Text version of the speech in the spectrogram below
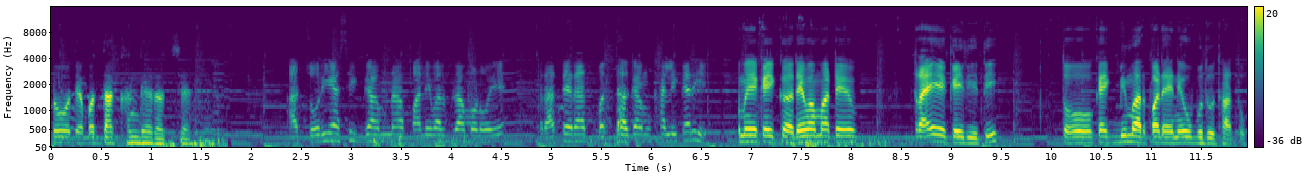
તો ત્યાં બધા ખંડેર જ છે. આ ચોર્યાસી ગામના પાલીવાલ બ્રાહ્મણોએ રાતે રાત બધા ગામ ખાલી કરી અમે કંઈક રહેવા માટે ટ્રાય કરી હતી. તો કંઈક બીમાર પડે ને એવું બધું થતું.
